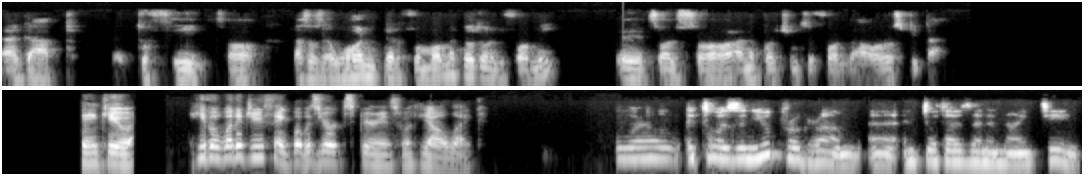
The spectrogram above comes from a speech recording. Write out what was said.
a gap to fill. So that was a wonderful moment, not only for me, it's also an opportunity for our hospital. Thank you. Hiba, what did you think? What was your experience with YEL like? Well, it was a new program uh, in 2019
